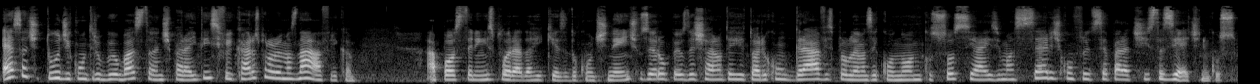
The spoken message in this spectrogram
Essa atitude contribuiu bastante para intensificar os problemas na África. Após terem explorado a riqueza do continente, os europeus deixaram o território com graves problemas econômicos, sociais e uma série de conflitos separatistas e étnicos.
